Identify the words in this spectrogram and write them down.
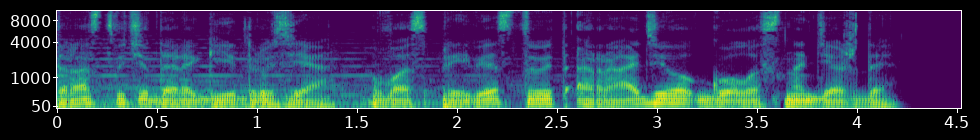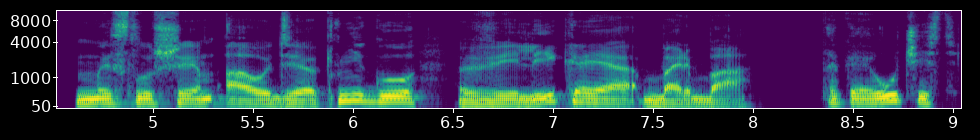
Здравствуйте, дорогие друзья! Вас приветствует радио «Голос надежды». Мы слушаем аудиокнигу «Великая борьба». Такая участь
